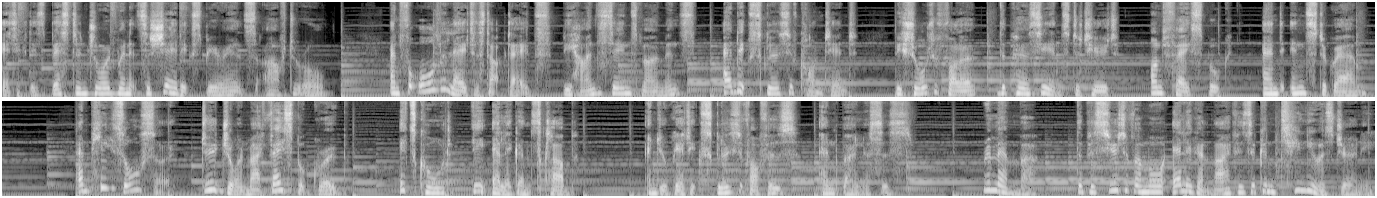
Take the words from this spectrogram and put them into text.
Etiquette is best enjoyed when it's a shared experience, after all. And for all the latest updates, behind the scenes moments, and exclusive content, be sure to follow the Percy Institute on Facebook and Instagram. And please also do join my Facebook group. It's called The Elegance Club, and you'll get exclusive offers and bonuses. Remember, the pursuit of a more elegant life is a continuous journey,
